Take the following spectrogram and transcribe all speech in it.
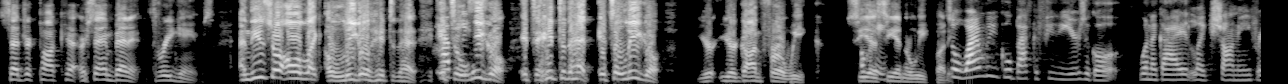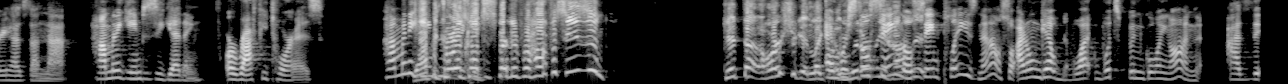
Cedric Paquette or Sam Bennett, three games. And these are all like illegal hit to the head. It's Have we s- illegal. It's a hit to the head. It's illegal. You're you're gone for a week. See you see you in a week, buddy. So why don't we go back a few years ago when a guy like Sean Avery has done that? How many games is he getting? Or Raffi Torres? How many Raffi games? Torres got suspended for half a season. Get that harsh again. Like and we're still seeing those it- same plays now. So I don't get what what's been going on. Has they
